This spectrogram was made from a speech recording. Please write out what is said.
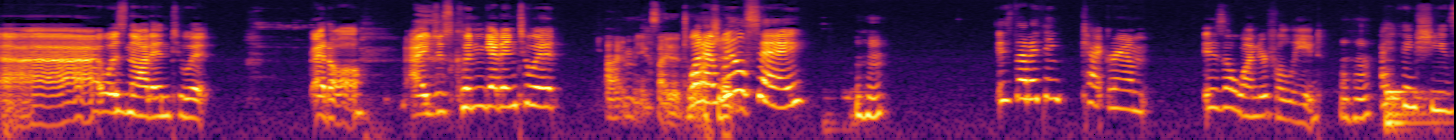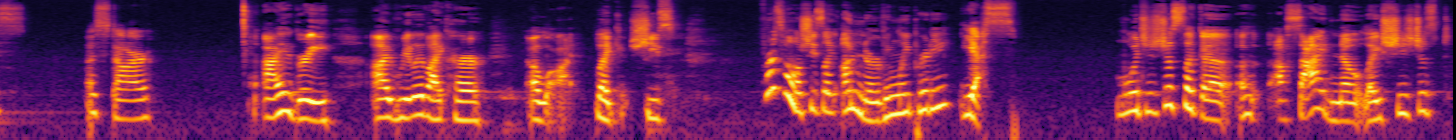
I was not into it at all. I just couldn't get into it. I'm excited to watch it. what I will say Mhm. is that I think Kat Graham is a wonderful lead. Mhm. I think she's a star. I agree. I really like her a lot. Like she's first of all, she's like unnervingly pretty, Yes. Which is just like a, a, a side note. Like she's just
